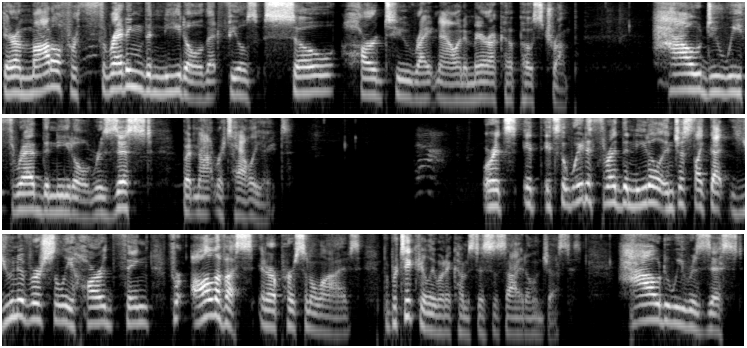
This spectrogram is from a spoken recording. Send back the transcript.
They're a model for threading the needle that feels so hard to right now in America post Trump. How do we thread the needle, resist but not retaliate? Or it's it, it's the way to thread the needle in just like that universally hard thing for all of us in our personal lives but particularly when it comes to societal injustice. How do we resist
